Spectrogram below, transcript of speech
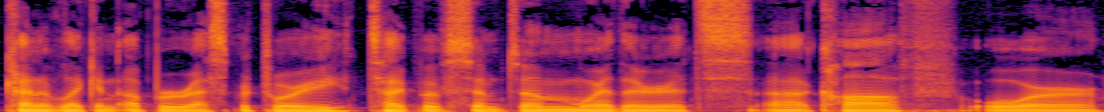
kind of like an upper respiratory type of symptom, whether it's uh, cough or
